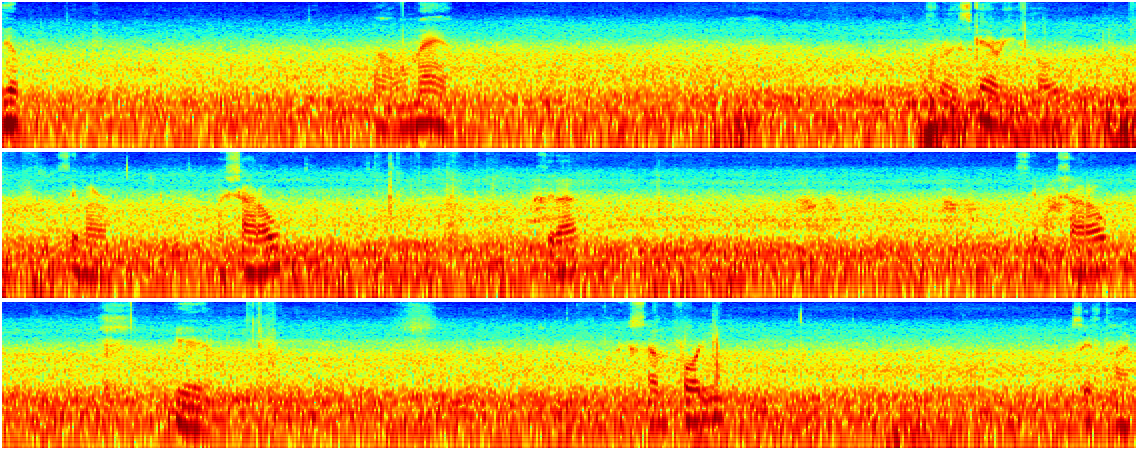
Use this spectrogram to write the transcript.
Yep. Oh man. It's really scary. Oh, see my my shadow. See that? See my shadow? Yeah. Like 740. See the time.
